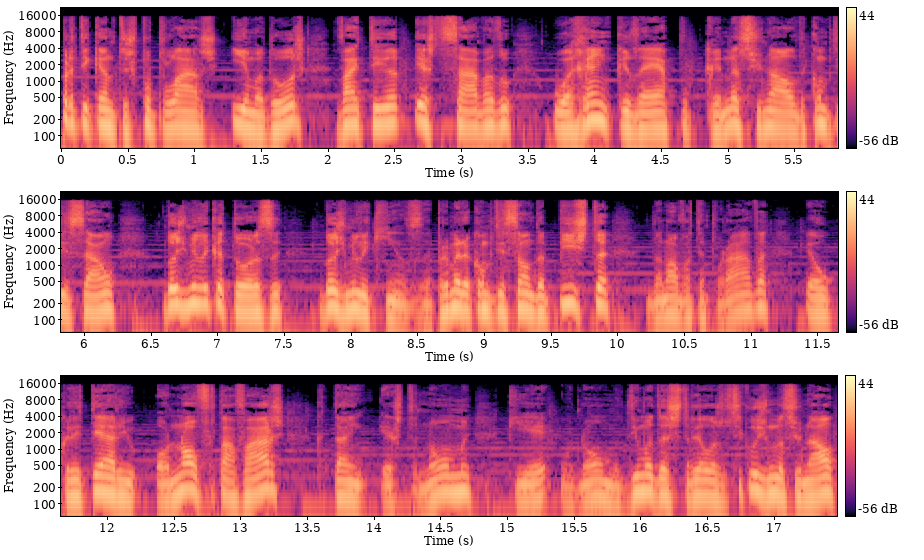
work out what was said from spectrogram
praticantes populares e amadores, vai ter este sábado o arranque da época nacional de competição 2014-2015. A primeira competição da pista da nova temporada é o Critério Onofre Tavares, tem este nome, que é o nome de uma das estrelas do ciclismo nacional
